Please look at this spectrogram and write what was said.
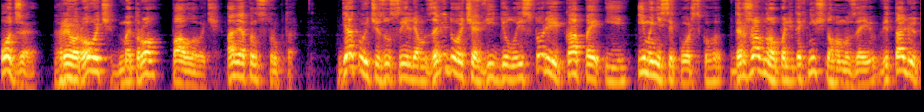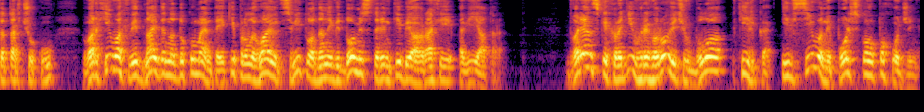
Отже, Григорович Дмитро Павлович, авіаконструктор. Дякуючи зусиллям завідувача відділу історії КПІ імені Сікорського Державного політехнічного музею Віталію Татарчуку в архівах віднайдено документи, які проливають світло на невідомі сторінки біографії авіатора. Дворянських родів Григоровичів було кілька, і всі вони польського походження.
